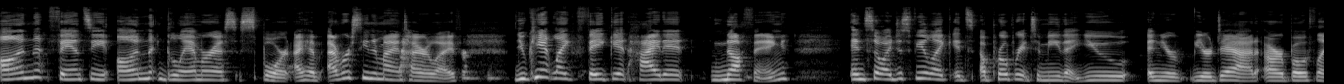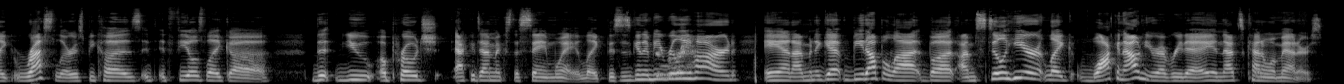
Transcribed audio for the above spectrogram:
unfancy unglamorous sport i have ever seen in my entire life. You can't like fake it hide it nothing. And so I just feel like it's appropriate to me that you and your your dad are both like wrestlers because it, it feels like a that you approach academics the same way. Like this is going to be really hard and I'm going to get beat up a lot, but I'm still here like walking out here every day and that's kind of what matters.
